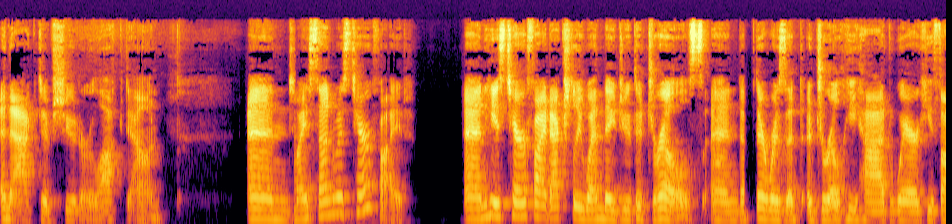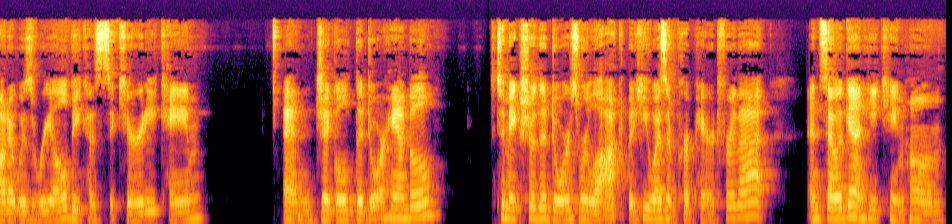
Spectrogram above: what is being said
an active shooter lockdown. And my son was terrified. And he's terrified actually when they do the drills. And there was a, a drill he had where he thought it was real because security came and jiggled the door handle to make sure the doors were locked, but he wasn't prepared for that. And so again, he came home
